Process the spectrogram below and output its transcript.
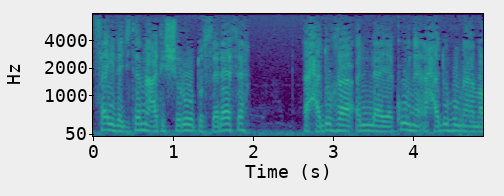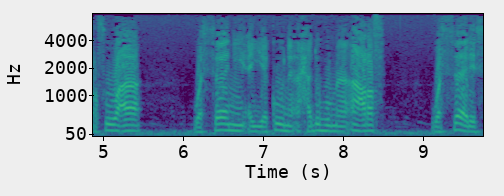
فإذا اجتمعت الشروط الثلاثة أحدها ألا يكون أحدهما مرفوعا والثاني أن يكون أحدهما أعرف والثالث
